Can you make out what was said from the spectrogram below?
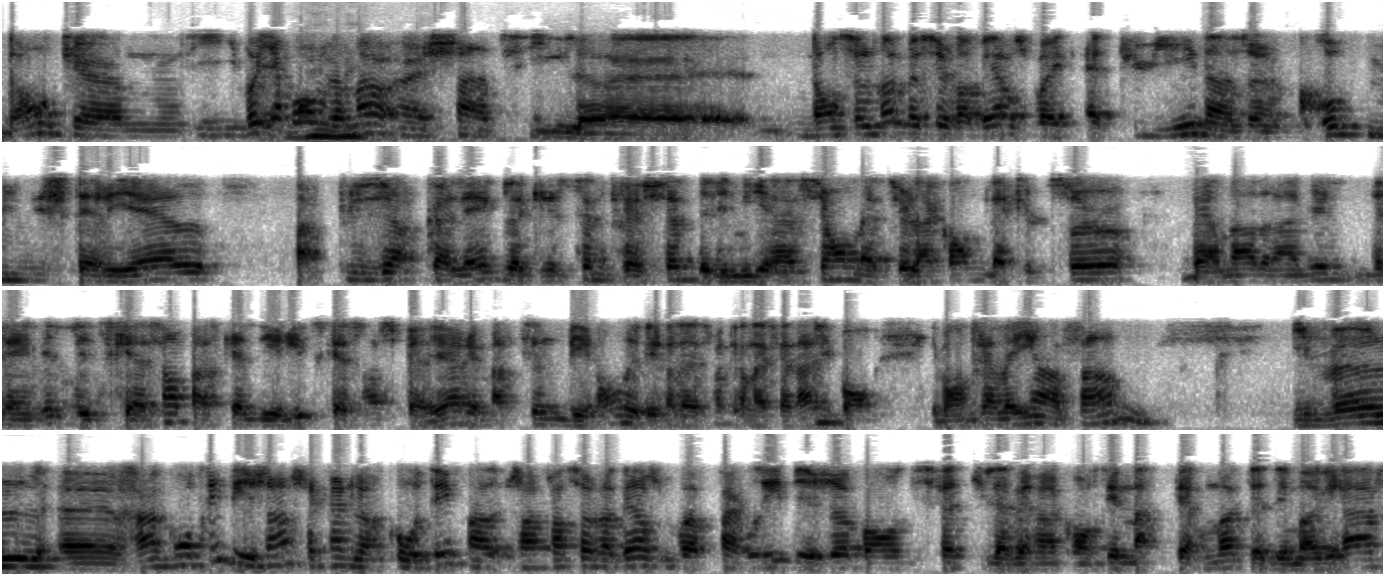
Donc, euh, il va y avoir vraiment un chantier. Euh, non seulement M. Roberge va être appuyé dans un groupe ministériel par plusieurs collègues, Christine Fréchette de l'immigration, Mathieu Lacombe de la culture, Bernard Drinville, de l'éducation, Pascal Derry, éducation supérieure et Martine Biron des relations internationales. Ils vont, ils vont travailler ensemble. Ils veulent euh, rencontrer des gens chacun de leur côté. Jean-François Robert, je va parler déjà du fait qu'il avait rencontré Marc Termotte, le démographe.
